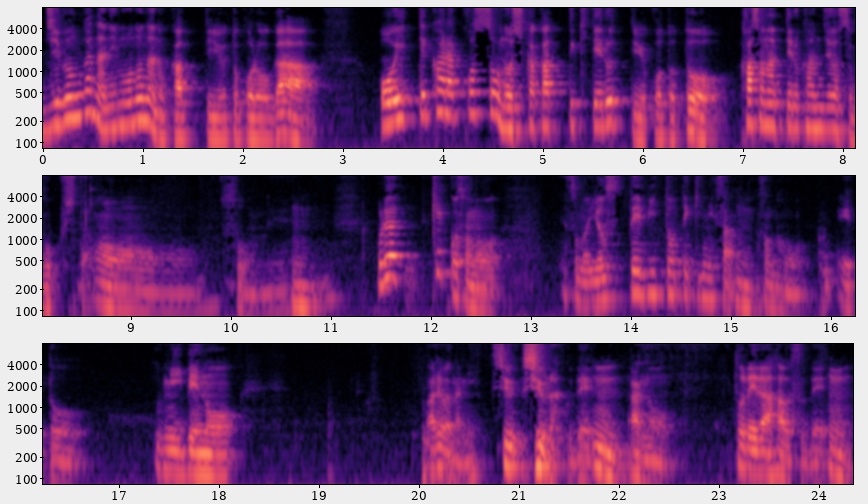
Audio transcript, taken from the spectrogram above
自分が何者なのかっていうところが、置いてからこそのしかかってきてるっていうことと、重なってる感じはすごくした。あーそうね、うん。俺は結構そのその寄捨て人的にさ、うんそのえっ、と海辺のあれは何？集集落で、うんあのトレーラーハウスでう、ん。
